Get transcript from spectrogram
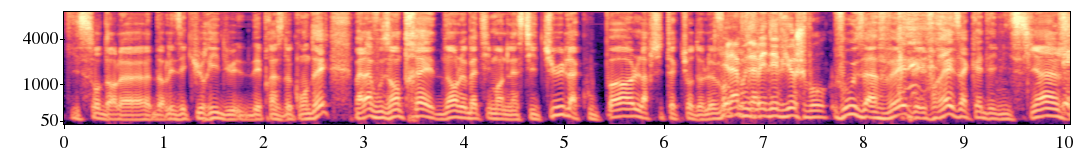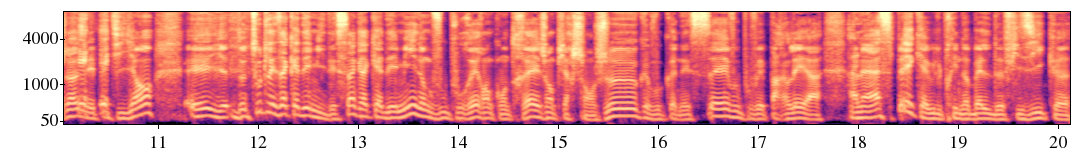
qui, sont dans, le, dans les écuries du, des princes de Condé. Bah là, vous entrez dans le bâtiment de l'Institut, la coupole, l'architecture de Levaux. Et là, vous, avez des vieux chevaux. Vous avez des vrais académiciens, jeunes et pétillants, et de toutes les académies, des cinq académies. Donc, vous pourrez rencontrer Jean-Pierre Changeux, que vous connaissez. Vous pouvez parler à Alain Aspect, qui a eu le prix Nobel de physique euh,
